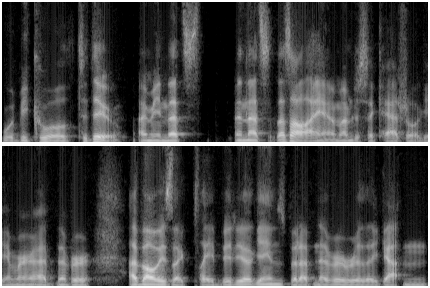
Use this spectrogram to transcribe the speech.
would be cool to do. I mean, that's and that's that's all I am. I'm just a casual gamer. I've never I've always like played video games, but I've never really gotten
